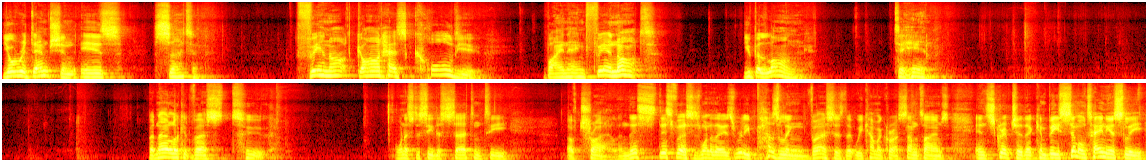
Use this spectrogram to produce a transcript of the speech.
Your redemption is certain. Fear not. God has called you by name. Fear not. You belong to Him. But now look at verse 2. I want us to see the certainty of trial. And this, this verse is one of those really puzzling verses that we come across sometimes in Scripture that can be simultaneously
